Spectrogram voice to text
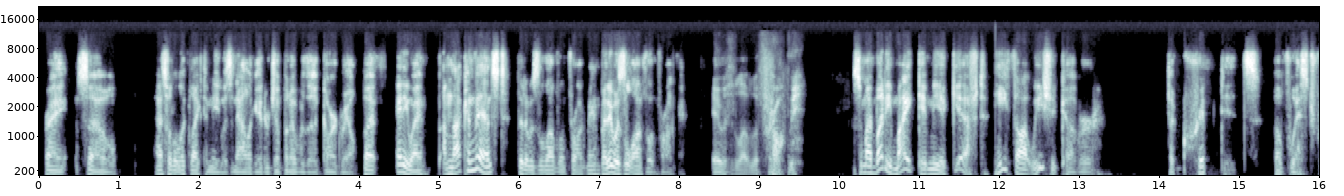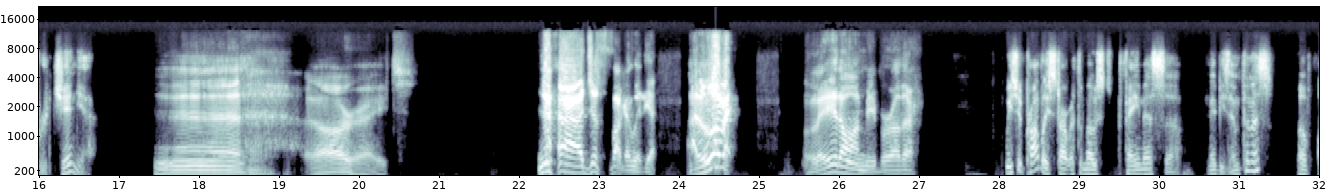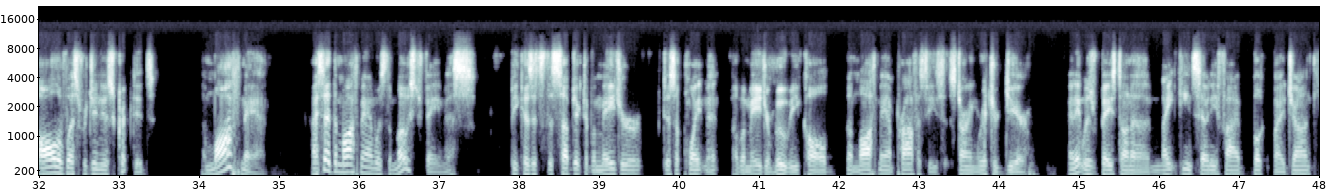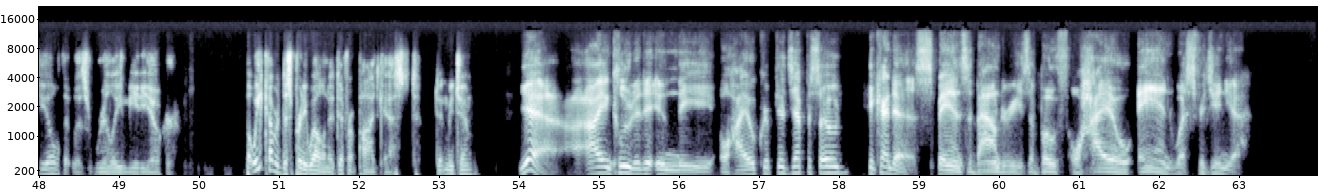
right? So that's what it looked like to me was an alligator jumping over the guardrail. But anyway, I'm not convinced that it was the Loveland Frogman, but it was the Loveland Frogman. It was the Loveland Frogman. So my buddy Mike gave me a gift. He thought we should cover the cryptids of West Virginia. Uh, all right. Nah, just fucking with you. I love it. Lay it on me, brother. We should probably start with the most famous, uh, maybe he's infamous, of all of West Virginia's cryptids, the Mothman. I said the Mothman was the most famous because it's the subject of a major disappointment of a major movie called The Mothman Prophecies, starring Richard Gere. And it was based on a 1975 book by John Keel that was really mediocre. But we covered this pretty well in a different podcast, didn't we, Jim? Yeah, I included it in the Ohio Cryptids episode. He kind of spans the boundaries of both Ohio and West Virginia.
